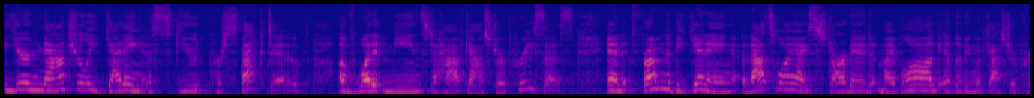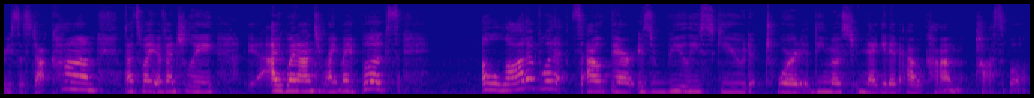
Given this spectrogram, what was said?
you're naturally getting a skewed perspective of what it means to have gastroparesis. And from the beginning, that's why I started my blog at livingwithgastroparesis.com. That's why eventually I went on to write my books. A lot of what's out there is really skewed toward the most negative outcome possible.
